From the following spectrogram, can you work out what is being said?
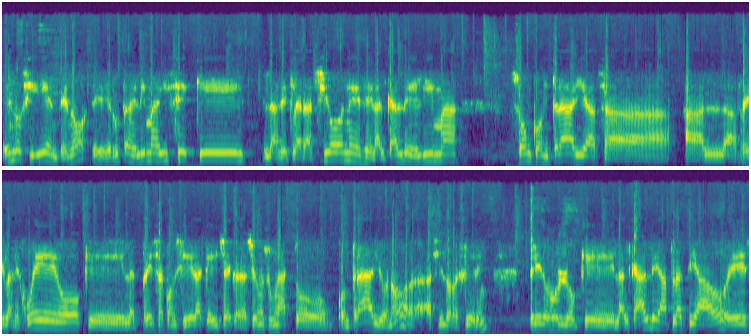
es lo siguiente, ¿no? Eh, Rutas de Lima dice que las declaraciones del alcalde de Lima son contrarias a, las reglas de juego, que la empresa considera que dicha declaración es un acto contrario, ¿no? Así lo refieren. Pero lo que el alcalde ha planteado es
